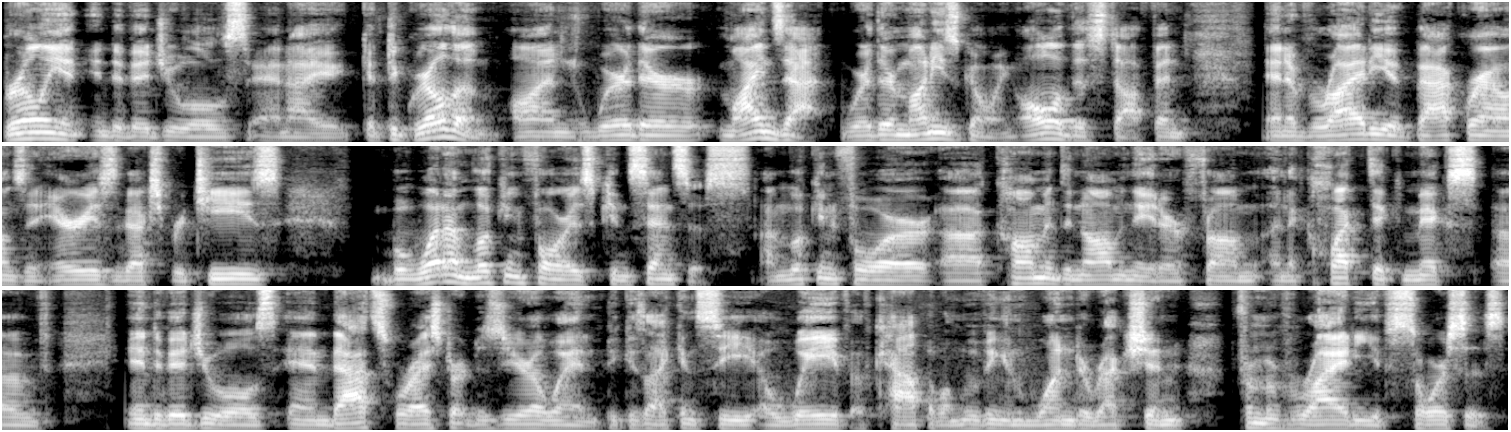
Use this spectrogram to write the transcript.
brilliant individuals and I get to grill them on where their mind's at, where their money's going, all of this stuff, and, and a variety of backgrounds and areas of expertise. But what I'm looking for is consensus. I'm looking for a common denominator from an eclectic mix of individuals. And that's where I start to zero in because I can see a wave of capital moving in one direction from a variety of sources.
